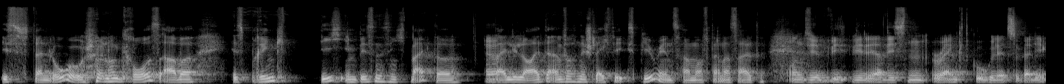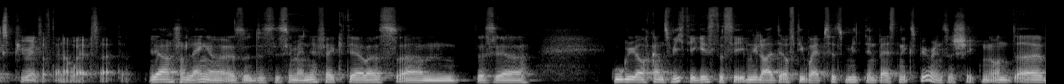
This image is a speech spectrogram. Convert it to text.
ist dein Logo schon und groß, aber es bringt dich im Business nicht weiter, ja. weil die Leute einfach eine schlechte Experience haben auf deiner Seite. Und wie, wir wissen, rankt Google jetzt sogar die Experience auf deiner Webseite. Ja, schon länger. Also das ist im Endeffekt ja was, ähm, das ja Google auch ganz wichtig ist, dass sie eben die Leute auf die Websites mit den besten Experiences schicken. Und äh,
